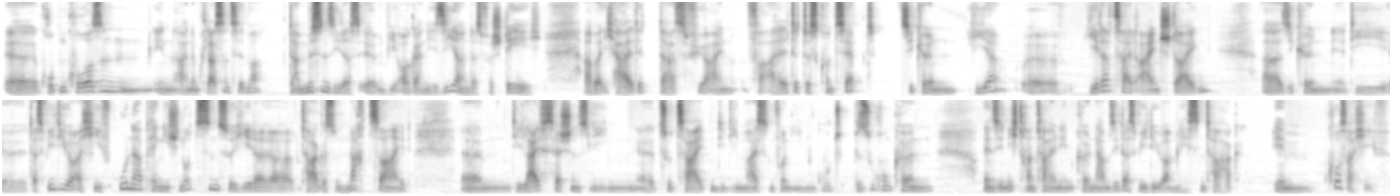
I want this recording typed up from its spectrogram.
äh, Gruppenkursen in einem Klassenzimmer da müssen Sie das irgendwie organisieren, das verstehe ich. Aber ich halte das für ein veraltetes Konzept. Sie können hier äh, jederzeit einsteigen. Äh, Sie können die, äh, das Videoarchiv unabhängig nutzen zu jeder Tages- und Nachtzeit. Ähm, die Live-Sessions liegen äh, zu Zeiten, die die meisten von Ihnen gut besuchen können. Wenn Sie nicht daran teilnehmen können, haben Sie das Video am nächsten Tag im Kursarchiv.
